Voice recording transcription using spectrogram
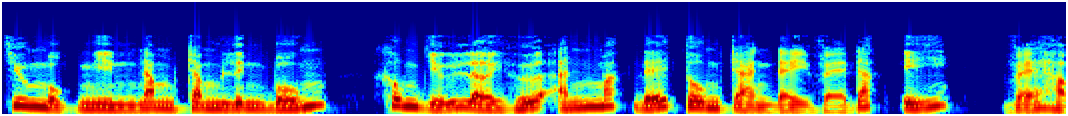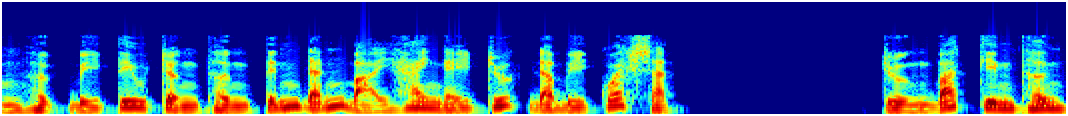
Chương 1504, không giữ lời hứa ánh mắt đế tôn tràn đầy vẻ đắc ý, vẻ hậm hực bị tiêu trần thần tính đánh bại hai ngày trước đã bị quét sạch. Trượng bác kim thân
